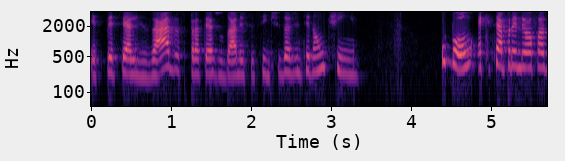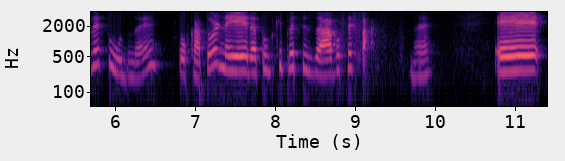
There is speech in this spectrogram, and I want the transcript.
especializadas para te ajudar nesse sentido, a gente não tinha. O bom é que você aprendeu a fazer tudo, né? Tocar torneira, tudo que precisar, você faz, né? É...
